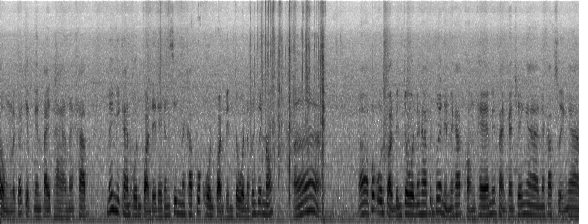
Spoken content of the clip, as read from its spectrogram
ส่งแล้วก็เก็บเงินปลายทางนะครับ ไม่มีการโอนก่อนใดๆทั้งสิ้นนะครับ พวกโอนก่อนเป็นโจรนะเพื่อนๆเนาะอ่าอ่าพวกโอนก่อนเป็นโจรนะครับเพื่อนๆเห็นไหมครับของแท้ไม่ผ่านการใช้งานนะครับ สวยงาม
